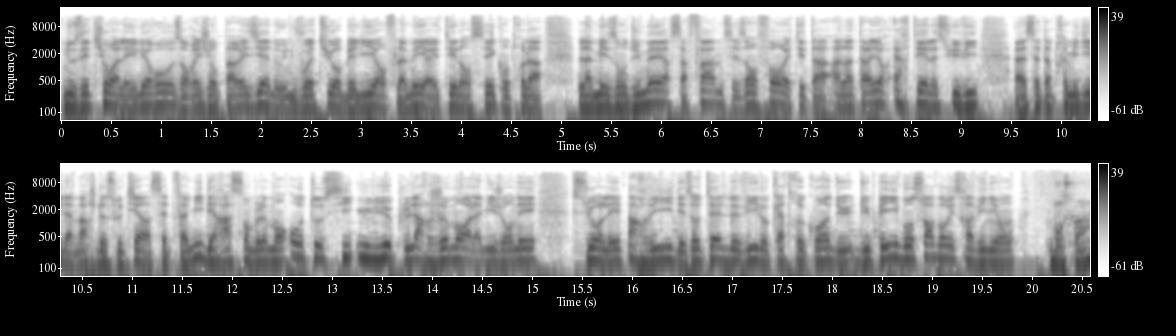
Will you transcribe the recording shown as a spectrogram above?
nous étions à l'Aïle-les-Roses en région parisienne où une voiture bélier enflammée a été lancée contre la, la maison du maire. Sa femme, ses enfants étaient à, à l'intérieur. RTL a suivi euh, cet après-midi la marche de soutien à cette famille. Des rassemblements ont aussi eu lieu plus largement à la mi-journée sur les parvis des hôtels de ville aux quatre coins du, du pays. Bonsoir Boris Ravignon. Bonsoir.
